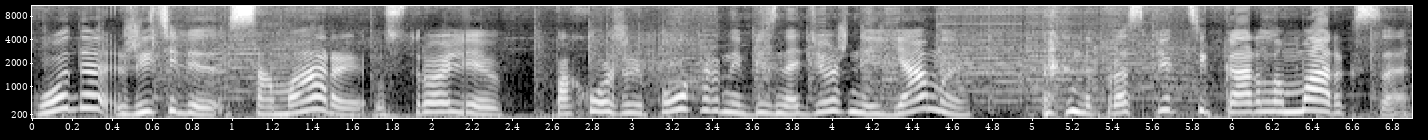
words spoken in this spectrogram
года, жители Самары устроили похожие похороны, безнадежные ямы на проспекте Карла Маркса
